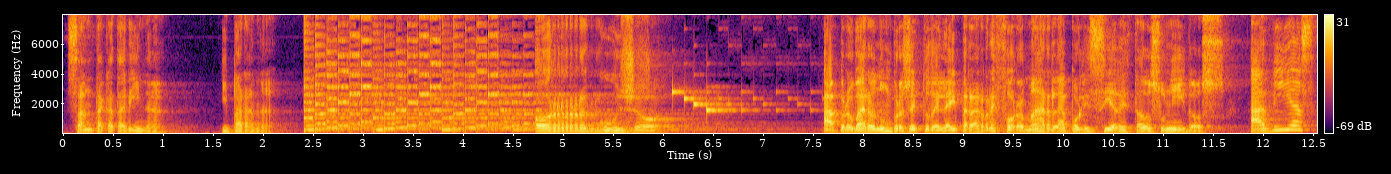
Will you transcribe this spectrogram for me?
Santa Catarina y Paraná. Orgullo aprobaron un proyecto de ley para reformar la policía de Estados Unidos a días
